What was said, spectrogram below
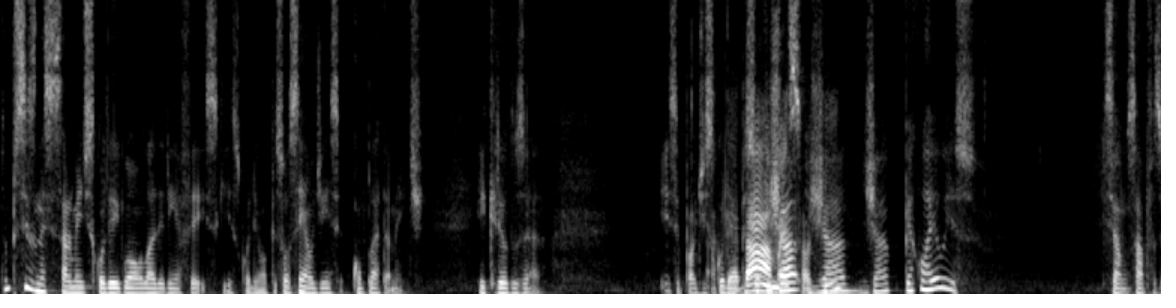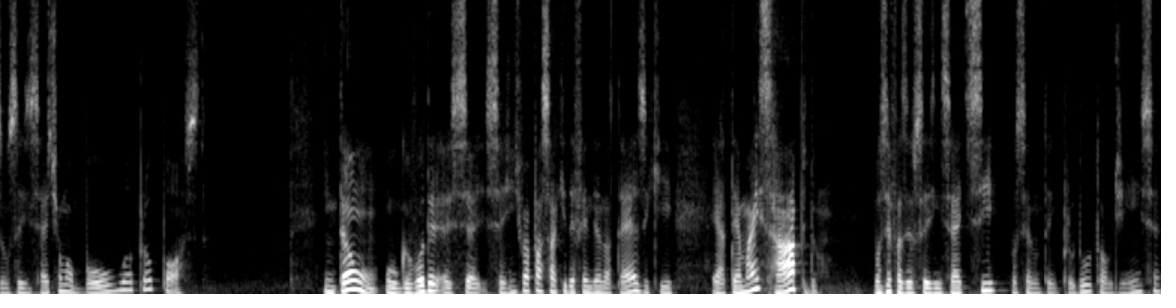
Você não precisa necessariamente escolher igual o Ladeirinha fez, que escolheu uma pessoa sem audiência completamente e criou do zero. E você pode escolher Até a pessoa dá, que, já, já, já percorreu isso. Se ela não sabe fazer um 6 em 7, é uma boa proposta. Então, Hugo, se, a, se a gente vai passar aqui defendendo a tese que é até mais rápido você fazer o 6 em 7 se você não tem produto, audiência,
